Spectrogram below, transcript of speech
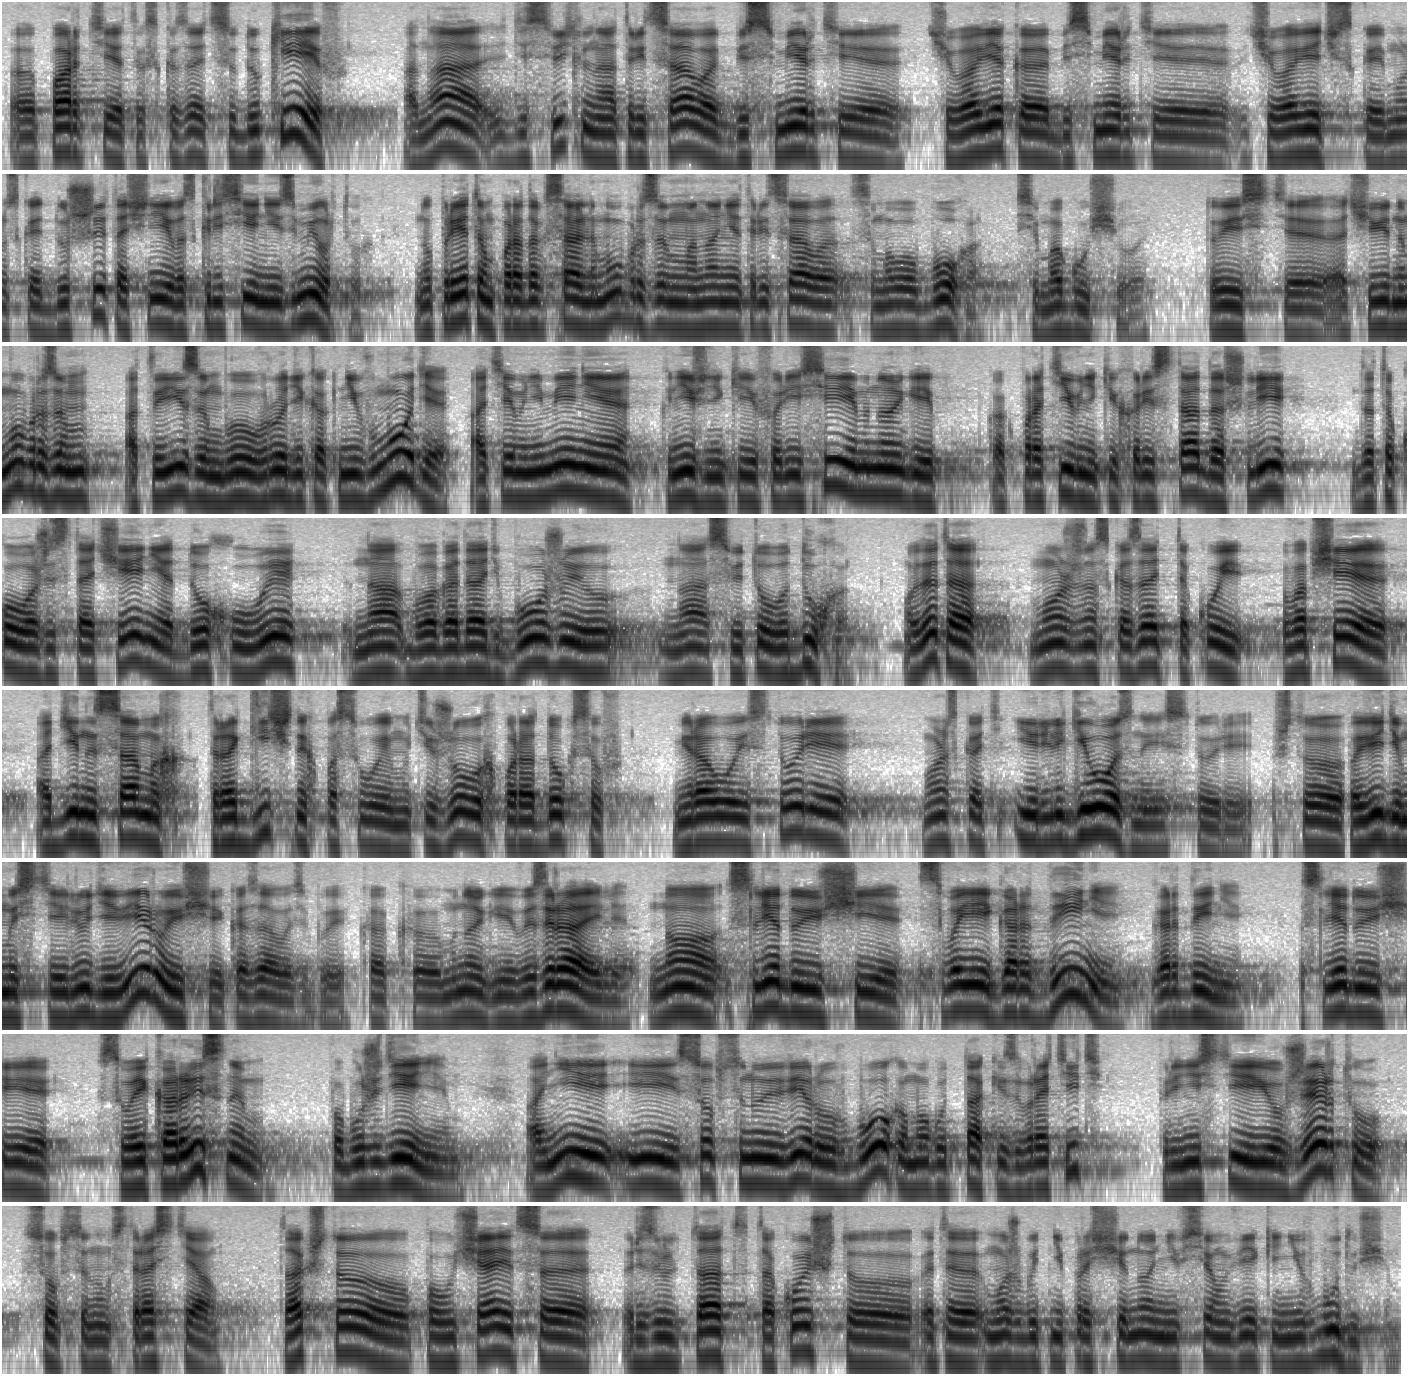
э, партия, так сказать, Садукеев, она действительно отрицала бессмертие человека, бессмертие человеческой, можно сказать, души, точнее, воскресение из мертвых но при этом парадоксальным образом она не отрицала самого Бога всемогущего. То есть, э, очевидным образом, атеизм был вроде как не в моде, а тем не менее книжники и фарисеи многие, как противники Христа, дошли до такого ожесточения, до хулы на благодать Божию, на Святого Духа. Вот это, можно сказать, такой вообще один из самых трагичных по-своему, тяжелых парадоксов мировой истории, можно сказать, и религиозной истории, что, по видимости, люди верующие, казалось бы, как многие в Израиле, но следующие своей гордыне, гордыне следующие своекорыстным побуждением, они и собственную веру в Бога могут так извратить, принести ее в жертву собственным страстям, так что получается результат такой, что это может быть не прощено ни в всем веке, ни в будущем.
